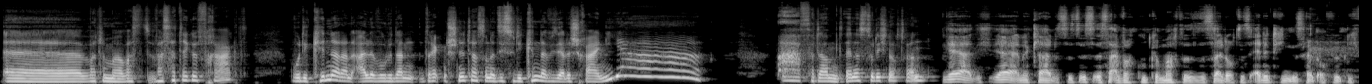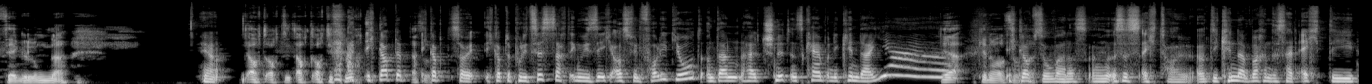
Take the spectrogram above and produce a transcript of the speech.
äh, warte mal, was, was hat er gefragt? Wo die Kinder dann alle, wo du dann direkt einen Schnitt hast und dann siehst du die Kinder, wie sie alle schreien, ja! Ah, verdammt, erinnerst du dich noch dran? Ja, ja, ich, ja, ja, na klar, das ist, ist, ist einfach gut gemacht. Das ist halt auch das Editing ist halt auch wirklich sehr gelungen da. Ja. Auch, auch, die- auch, auch die Ach, Flucht. ich glaube, der, Ach so. ich glaub, sorry, ich glaube, der Polizist sagt irgendwie, sehe ich aus wie ein Vollidiot und dann halt Schnitt ins Camp und die Kinder, ja. ja, genau. Ich glaube, so war das. Ähm, Es ist echt toll. Und Die Kinder machen das halt echt, die,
